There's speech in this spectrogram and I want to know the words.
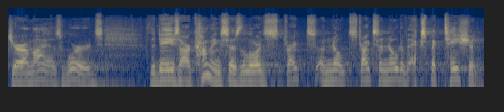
Jeremiah's words, the days are coming, says the Lord, strikes a note, strikes a note of expectation.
